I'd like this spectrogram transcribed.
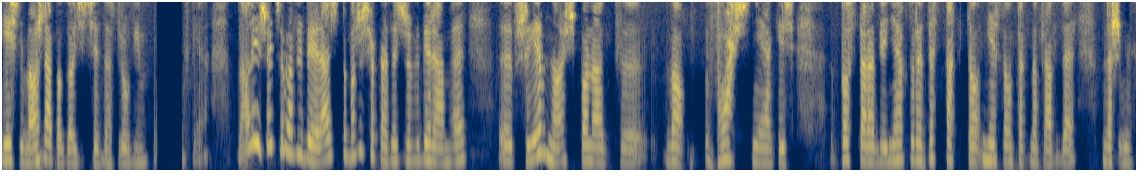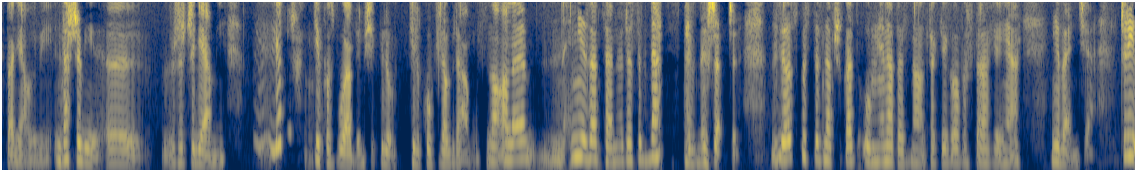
Jeśli można pogodzić jedno z drugim, pięknie. No ale jeżeli trzeba wybierać, to może się okazać, że wybieramy y, przyjemność ponad, no właśnie jakieś postanowienia, które de facto nie są tak naprawdę naszymi wspaniałymi, naszymi y, życzeniami. Ja też nie pozbyłabym się kilu, kilku kilogramów, no ale nie za cenę rezygnacji z pewnych rzeczy. W związku z tym na przykład u mnie na pewno takiego postanowienia nie będzie. Czyli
